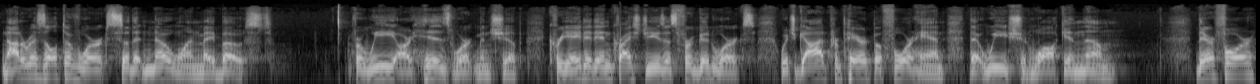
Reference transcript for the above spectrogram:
not a result of works, so that no one may boast. For we are his workmanship, created in Christ Jesus for good works, which God prepared beforehand that we should walk in them. Therefore,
